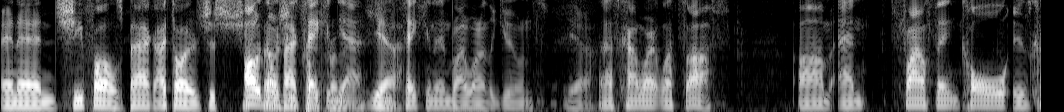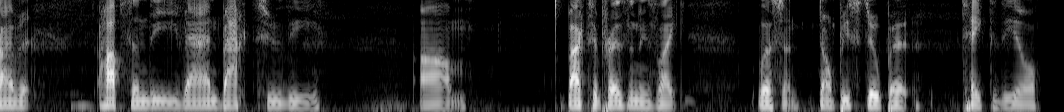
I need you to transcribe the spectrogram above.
and then she falls back. I thought it was just she oh fell no, back she's from- taken. from- yeah, yeah, she's taken in by one of the goons. Yeah. And that's kind of where it lets off. Um, and final thing, Cole is kind of hops in the van back to the, um, back to prison. He's like, "Listen, don't be stupid. Take the deal."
